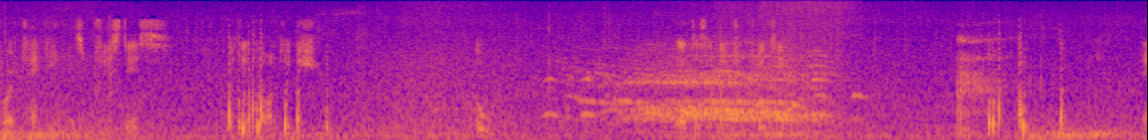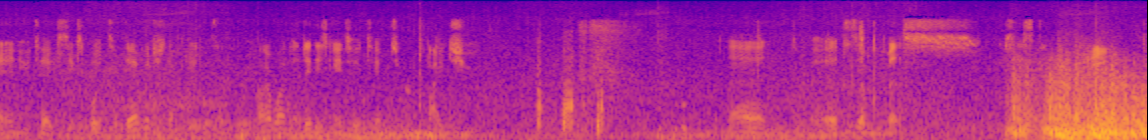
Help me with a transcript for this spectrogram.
for attacking his priestess with advantage. Oh, that is a natural 20. And you take 6 points of damage, luckily it wasn't a very high one, and then he's going to attempt to bite you. And it is a miss. he's still blind.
